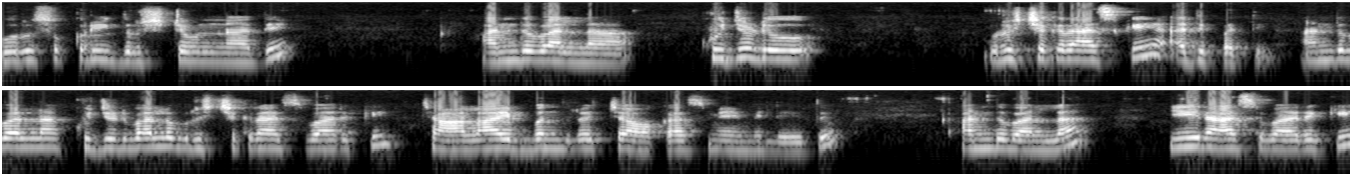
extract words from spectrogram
గురు శుక్రుల దృష్టి ఉన్నది. అందువల్ల కుజుడు వృశ్చిక రాశికి అధిపతి. అందువల్ల కుజుడి వల్ల వృశ్చిక రాశి వారికి చాలా ఇబ్బందులు వచ్చే అవకాశం ఏమీ లేదు. అందువల్ల ఈ రాశి వారికి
